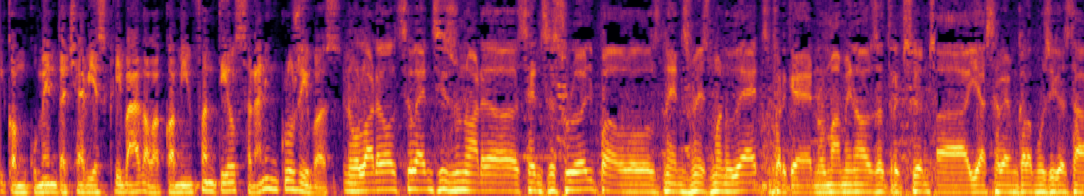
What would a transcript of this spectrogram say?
i, com comenta Xavi Escrivà de la Com Infantil, seran inclusives. No, l'hora del silenci és una hora sense soroll pels nens més menudets perquè normalment a les atraccions eh, ja sabem que la música està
